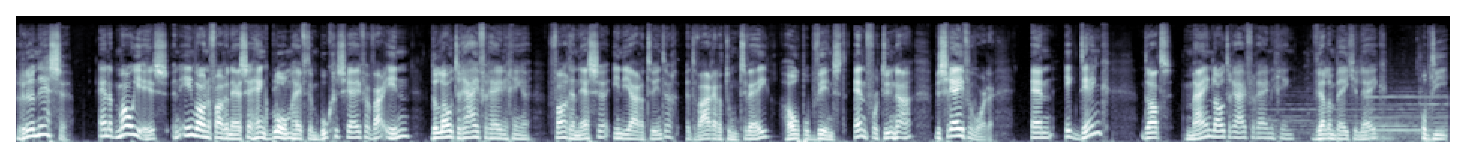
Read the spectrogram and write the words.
Renesse. En het mooie is, een inwoner van Renesse, Henk Blom, heeft een boek geschreven waarin de loterijverenigingen van Renesse in de jaren 20, het waren er toen twee, Hoop op Winst en Fortuna, beschreven worden. En ik denk dat mijn loterijvereniging wel een beetje leek op die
